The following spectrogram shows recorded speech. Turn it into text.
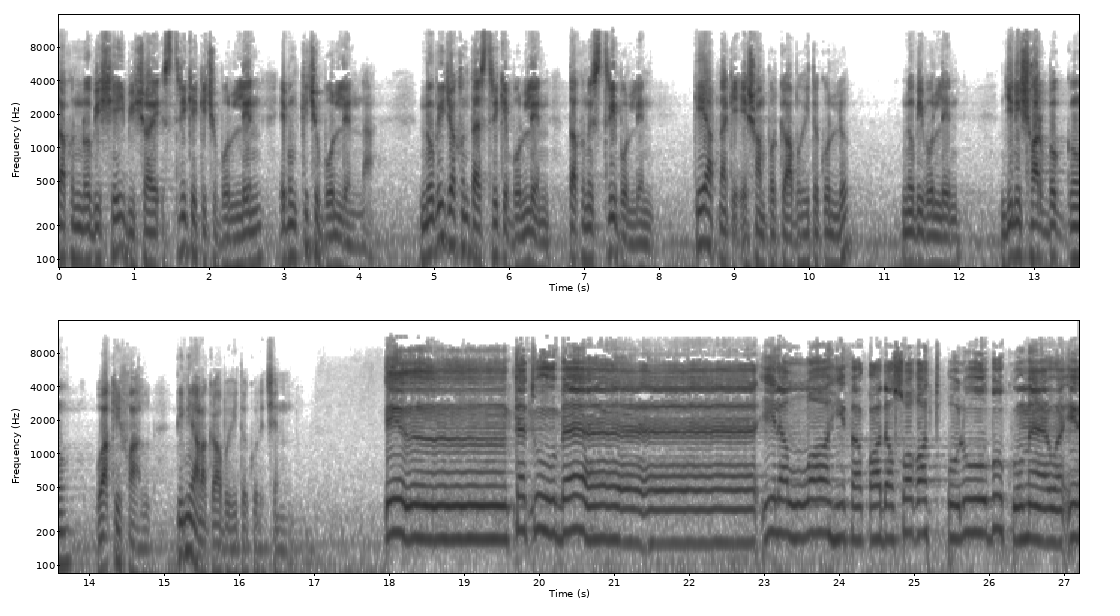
তখন নবী সেই বিষয়ে স্ত্রীকে কিছু বললেন এবং কিছু বললেন না। নবী যখন তার স্ত্রীকে বললেন, তখন স্ত্রী বললেন, কে আপনাকে এ সম্পর্কে অবহিত করল? নবী বললেন, যিনি সর্বজ্ঞ, ওয়াকিফাল, তিনি আমাকে অবহিত করেছেন। تتوبا إلى الله فقد صغت قلوبكما وإن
